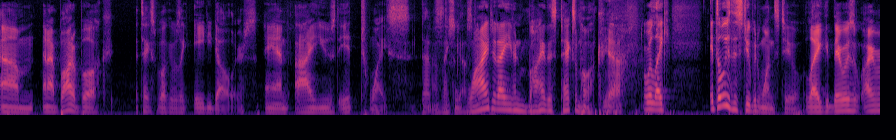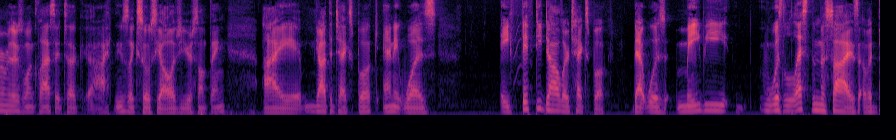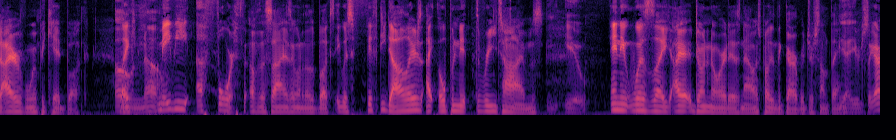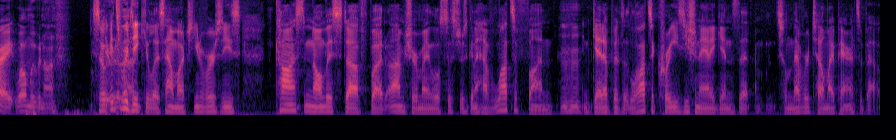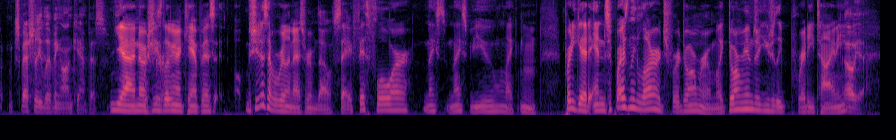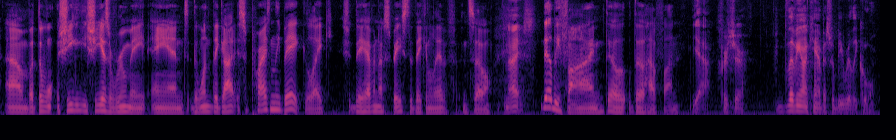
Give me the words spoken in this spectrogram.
um, and I bought a book a textbook it was like $80 and I used it twice I That's was like disgusting. why did I even buy this textbook Yeah. or like it's always the stupid ones too like there was i remember there was one class i took uh, it was like sociology or something i got the textbook and it was a $50 textbook that was maybe was less than the size of a Diary of a Wimpy Kid book. Oh, like no. maybe a fourth of the size of one of those books. It was fifty dollars. I opened it three times, You. and it was like I don't know where it is now. It's probably in the garbage or something. Yeah, you're just like, all right, well, moving on. So Get it's ridiculous how much universities cost and all this stuff, but I'm sure my little sister's gonna have lots of fun Mm-hmm. and get up at lots of crazy shenanigans that she'll never tell my parents about. Especially living on campus. Yeah, no, she's sure. living on campus. She does have a really nice room though. Say fifth floor, nice, nice view, like mm, pretty good and surprisingly large for a dorm room. Like dorm rooms are usually pretty tiny. Oh yeah. Um, but the she she has a roommate, and the one that they got is surprisingly big. Like they have enough space that they can live, and so Nice. they'll be fine. They'll they'll have fun. Yeah, for sure. Living on campus would be really cool.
